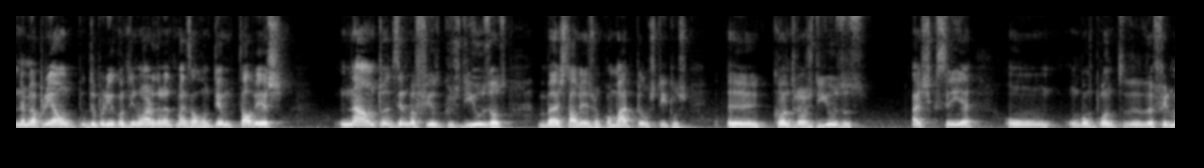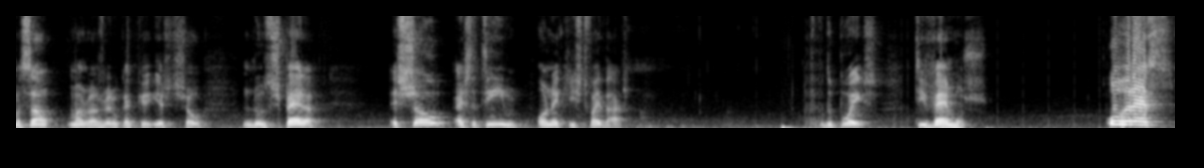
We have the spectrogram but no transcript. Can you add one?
Na minha opinião, deveria continuar durante mais algum tempo. Talvez, não estou a dizer uma feud com os Usos, mas talvez um combate pelos títulos uh, contra os Usos. Acho que seria um, um bom ponto de, de afirmação. Mas vamos ver o que é que este show nos espera. Este show, esta team, onde é que isto vai dar? Depois tivemos o regresso.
